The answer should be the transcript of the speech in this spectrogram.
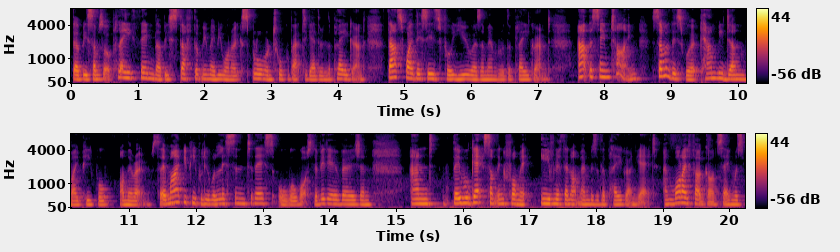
There'll be some sort of plaything there'll be stuff that we maybe want to explore and talk about together in the playground. That's why this is for you as a member of the playground. At the same time, some of this work can be done by people on their own. So there might be people who will listen to this or will watch the video version and they will get something from it even if they're not members of the playground yet. And what I felt God saying was,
